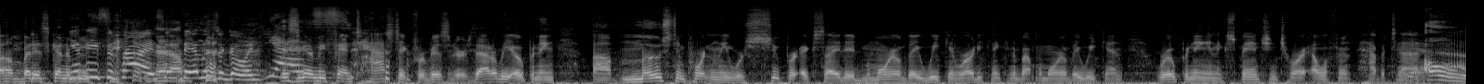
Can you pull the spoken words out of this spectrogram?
Um, but it's going to You'd be be surprised. Yeah. Some families are going, yes. This is going to be fantastic for visitors. That'll be opening. Uh, most importantly, we're super excited. Memorial Day weekend. We're already thinking about Memorial Day weekend. We're opening an expansion to our elephant habitat. Yeah. Oh.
